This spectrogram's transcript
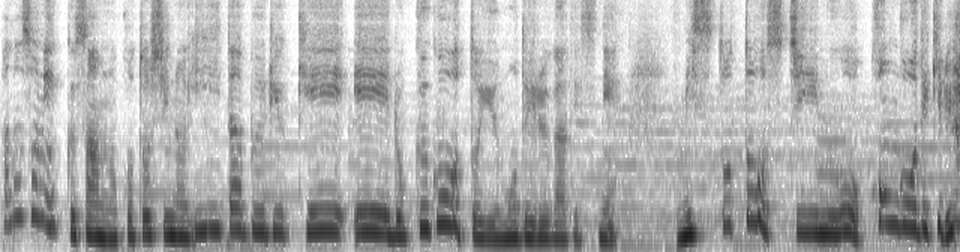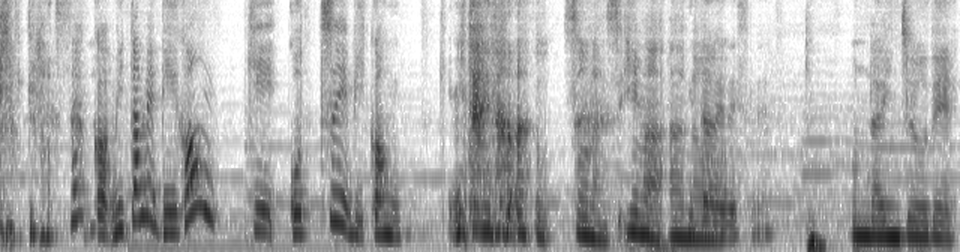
パナソニックさんの今年の EWKA65 というモデルがですね、ミストとスチームを混合できるようになってます。なんか見た目美顔器ごっつい美顔器みたいなそうそうなんです。今あ見のね。オンライン上で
